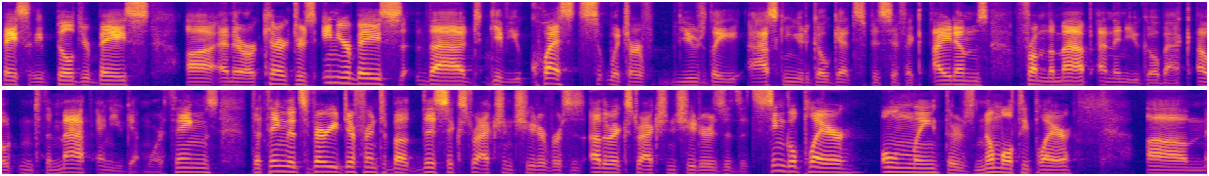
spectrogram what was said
basically build your base uh, and there are characters in your base that give you quests which are usually asking you to go get specific items from the map and then you go back out into the map and you get more things. The thing that's very different about this extraction shooter versus other extraction shooters is it's single player only. There's no multiplayer. Um,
